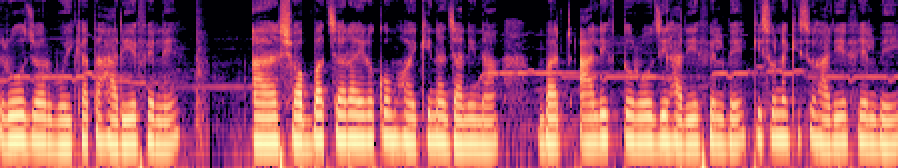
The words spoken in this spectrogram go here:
রোজ ওর বই খাতা হারিয়ে ফেলে। আর সব বাচ্চারা এরকম হয় কি না জানি না বাট আলিফ তো রোজই হারিয়ে ফেলবে, কিছু না কিছু হারিয়ে ফেলবেই।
